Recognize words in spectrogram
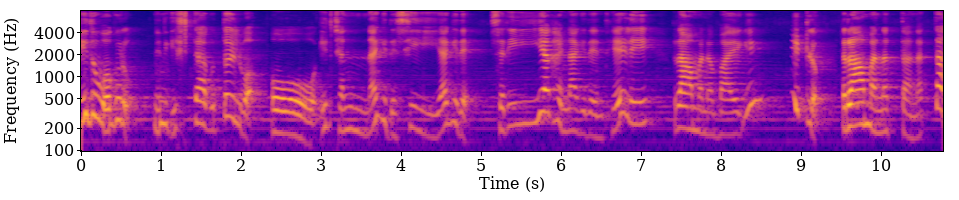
ಇದು ಒಗುರು. ನಿನಗೆ ಇಷ್ಟ ಆಗುತ್ತೋ ಇಲ್ವೋ? ಓ, ಇದು ಚೆನ್ನಾಗಿದೆ, ಸಿಹಿಯಾಗಿದೆ, ಸರಿಯಾಗಿ ಹಣ್ಣಾಗಿದೆ ಅಂತ ಹೇಳಿ ರಾಮನ ಬಾಯಿಗೆ ಇಟ್ಲು. ರಾಮ ನಗ್ತಾ ನಗ್ತಾ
